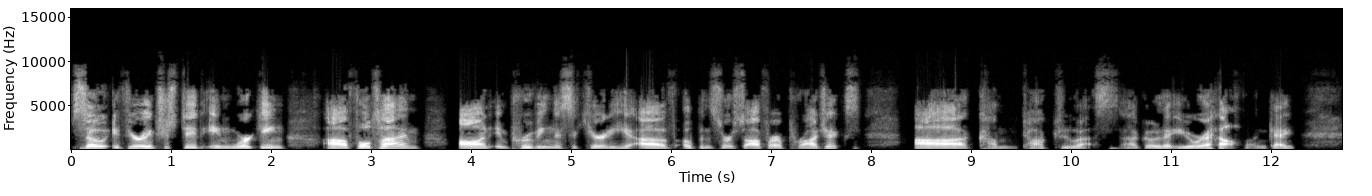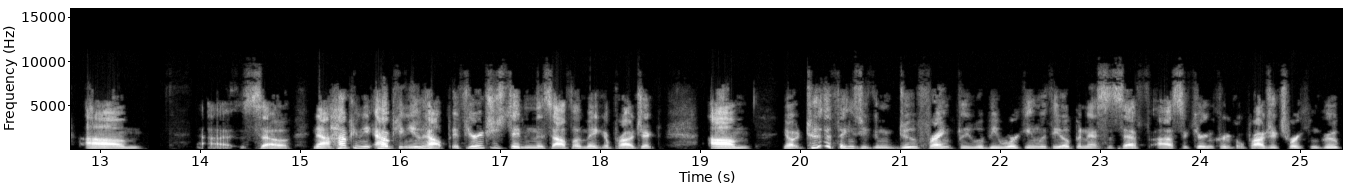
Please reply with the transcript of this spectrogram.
So if you're interested in working uh, full time on improving the security of open source software projects, uh, come talk to us. Uh, go to that URL. Okay. Um, uh, so now, how can you how can you help if you're interested in this Alpha Omega project? Um, you know, two of the things you can do, frankly, would be working with the OpenSSF uh, Securing Critical Projects Working Group,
